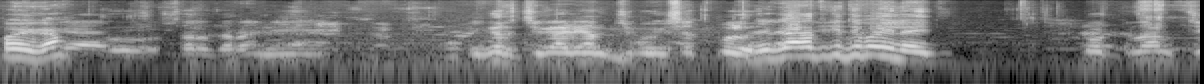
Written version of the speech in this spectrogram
होय का? हो, आणि घरची गाडी आमची भविष्यात पळू म्हणजे घरात किती बैल आहेत? टोटल आमची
